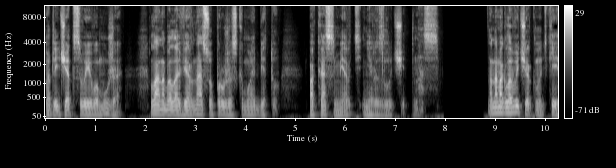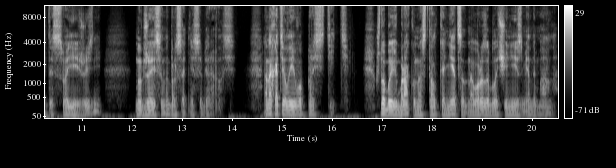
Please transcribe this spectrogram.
В отличие от своего мужа, Лана была верна супружескому обету, пока смерть не разлучит нас. Она могла вычеркнуть Кейт из своей жизни, но Джейсона бросать не собиралась. Она хотела его простить. Чтобы их браку настал конец, одного разоблачения измены мало.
